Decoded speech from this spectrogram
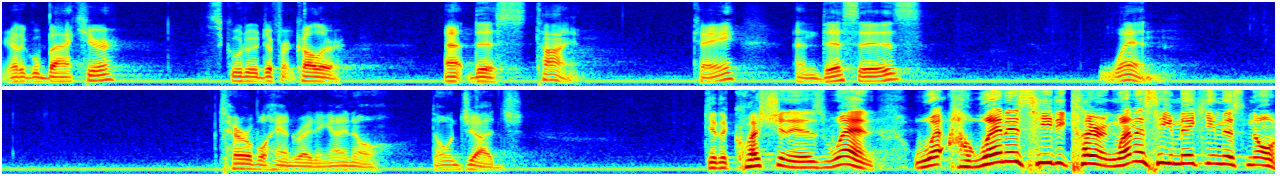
I got to go back here. Let's go to a different color. At this time. Okay? And this is when. Terrible handwriting, I know. Don't judge. Okay, the question is when? When is he declaring? When is he making this known?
